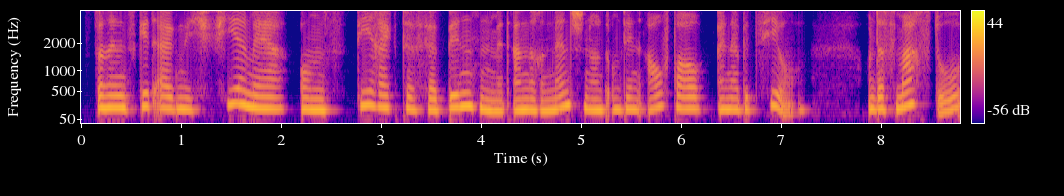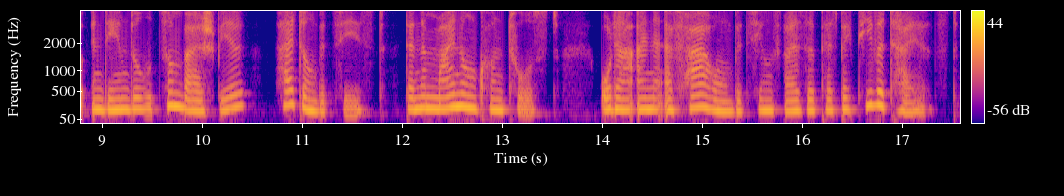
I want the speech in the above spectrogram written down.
sondern es geht eigentlich vielmehr ums direkte Verbinden mit anderen Menschen und um den Aufbau einer Beziehung. Und das machst du, indem du zum Beispiel Haltung beziehst, deine Meinung kundtust oder eine Erfahrung bzw. Perspektive teilst.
